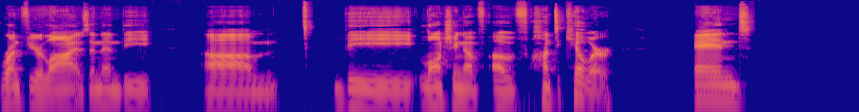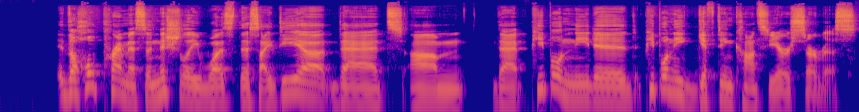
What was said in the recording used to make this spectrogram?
Run for Your Lives and then the um, the launching of of Hunt a Killer, and the whole premise initially was this idea that um, that people needed people need gifting concierge service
